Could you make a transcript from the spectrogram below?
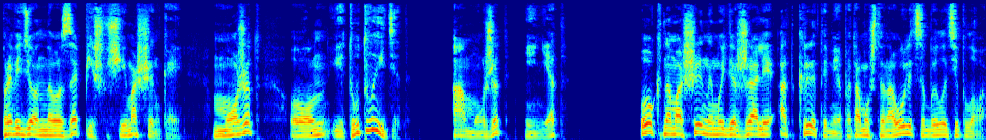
проведенного за пишущей машинкой. Может, он и тут выйдет, а может и нет. Окна машины мы держали открытыми, потому что на улице было тепло.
